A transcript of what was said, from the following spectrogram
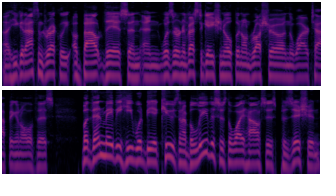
Uh, he could ask them directly about this and and was there an investigation open on Russia and the wiretapping and all of this. But then maybe he would be accused, and I believe this is the White House's position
